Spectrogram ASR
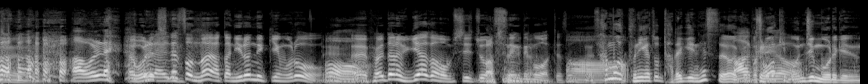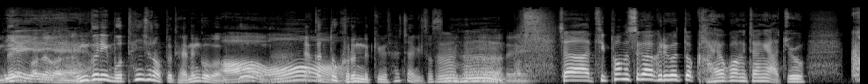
예. 아, 원래. 예, 원래 친했었나? 약간 이런 느낌으로. 어. 예, 별다른 위화감 없이 좀 맞습니다. 진행된 것 같아서. 어. 사뭇 분위기가 좀 다르긴 했어요. 아, 뭐 정확히? 뭔진 모르겠는데. 예, 예, 맞아, 맞아. 예. 은근히 뭐 텐션 업도 되는 것 같고. 아, 어. 약간 또 그런 느낌이 살짝 있었습니다. 네. 자, 딕펑스가 그리고 또 가요광장에 아주 큰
